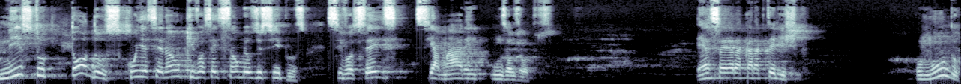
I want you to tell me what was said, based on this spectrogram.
Nisto todos conhecerão que vocês são meus discípulos, se vocês se amarem uns aos outros. Essa era a característica. O mundo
